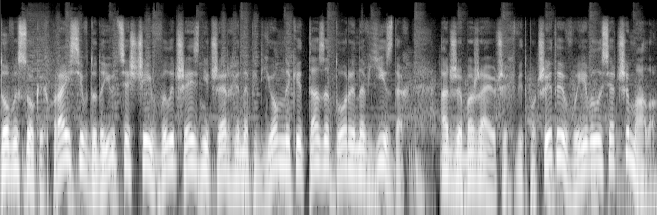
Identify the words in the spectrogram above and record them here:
До високих прайсів додаються ще й величезні черги на підйомники та затори на в'їздах, адже бажаючих відпочити виявилося чимало.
